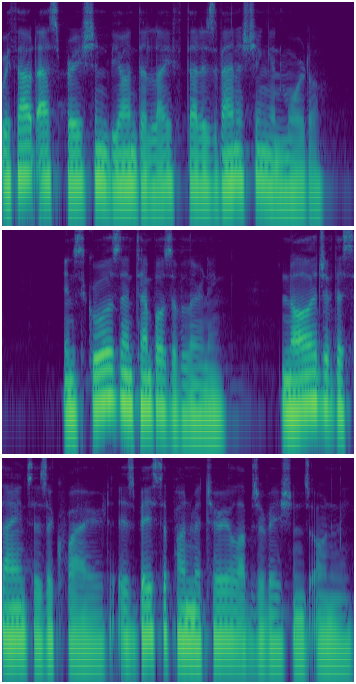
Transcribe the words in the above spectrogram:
without aspiration beyond the life that is vanishing and mortal. In schools and temples of learning, knowledge of the sciences acquired is based upon material observations only.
